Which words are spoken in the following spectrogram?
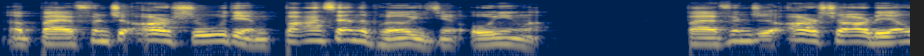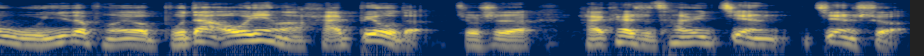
呃，百分之二十五点八三的朋友已经 all in 了。百分之二十二点五一的朋友不但 all in 了，还 build，就是还开始参与建建设，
